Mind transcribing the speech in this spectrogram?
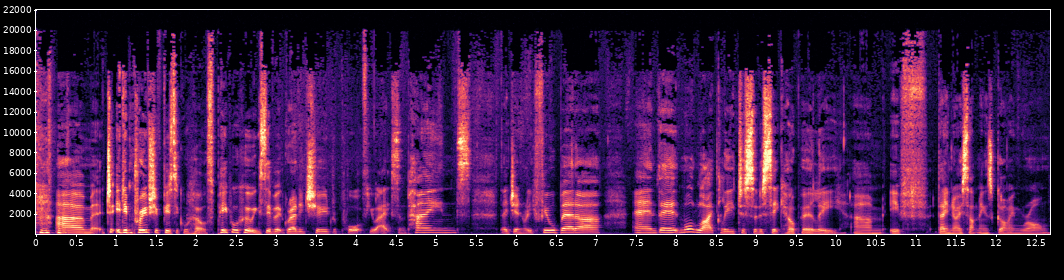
um, it improves your physical health. People who exhibit gratitude report fewer aches and pains. They generally feel better and they're more likely to sort of seek help early um, if they know something's going wrong.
